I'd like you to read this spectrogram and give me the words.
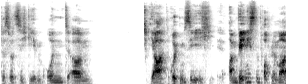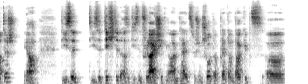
Das wird es nicht geben. Und ähm, ja, Rücken sehe ich am wenigsten problematisch. Ja, diese, diese Dichte, also diesen fleischigen Anteil zwischen Schulterblättern, da gibt's äh,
